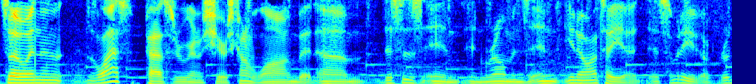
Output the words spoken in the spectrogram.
So, and then the last passage we're going to share is kind of long, but um, this is in, in Romans. And, you know, I'll tell you, as somebody, I've read,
